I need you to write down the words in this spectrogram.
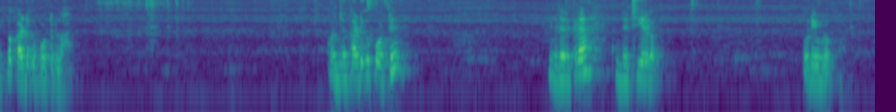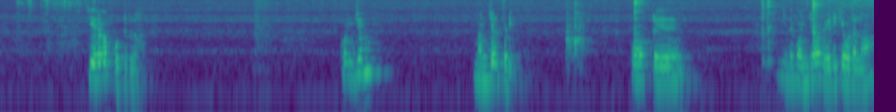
இப்போ கடுகு போட்டுக்கலாம். கொஞ்சம் கடுகு போட்டு இதில் இருக்கிற கொஞ்சம் சீரகம். ஒரு இவ்வளோ. ஜீரகம் போட்டுக்கலாம். கொஞ்சம் மஞ்சள் பொடி போட்டு இது கொஞ்சம் வெடிக்க விடலாம்.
